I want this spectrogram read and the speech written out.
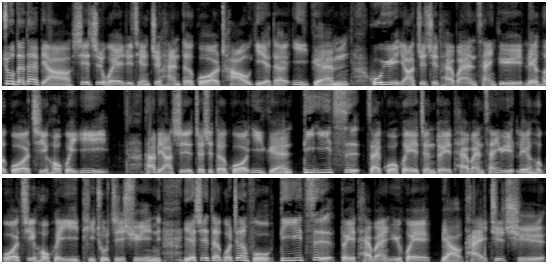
驻德代表谢志伟日前致函德国朝野的议员，呼吁要支持台湾参与联合国气候会议。他表示，这是德国议员第一次在国会针对台湾参与联合国气候会议提出质询，也是德国政府第一次对台湾议会表态支持。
